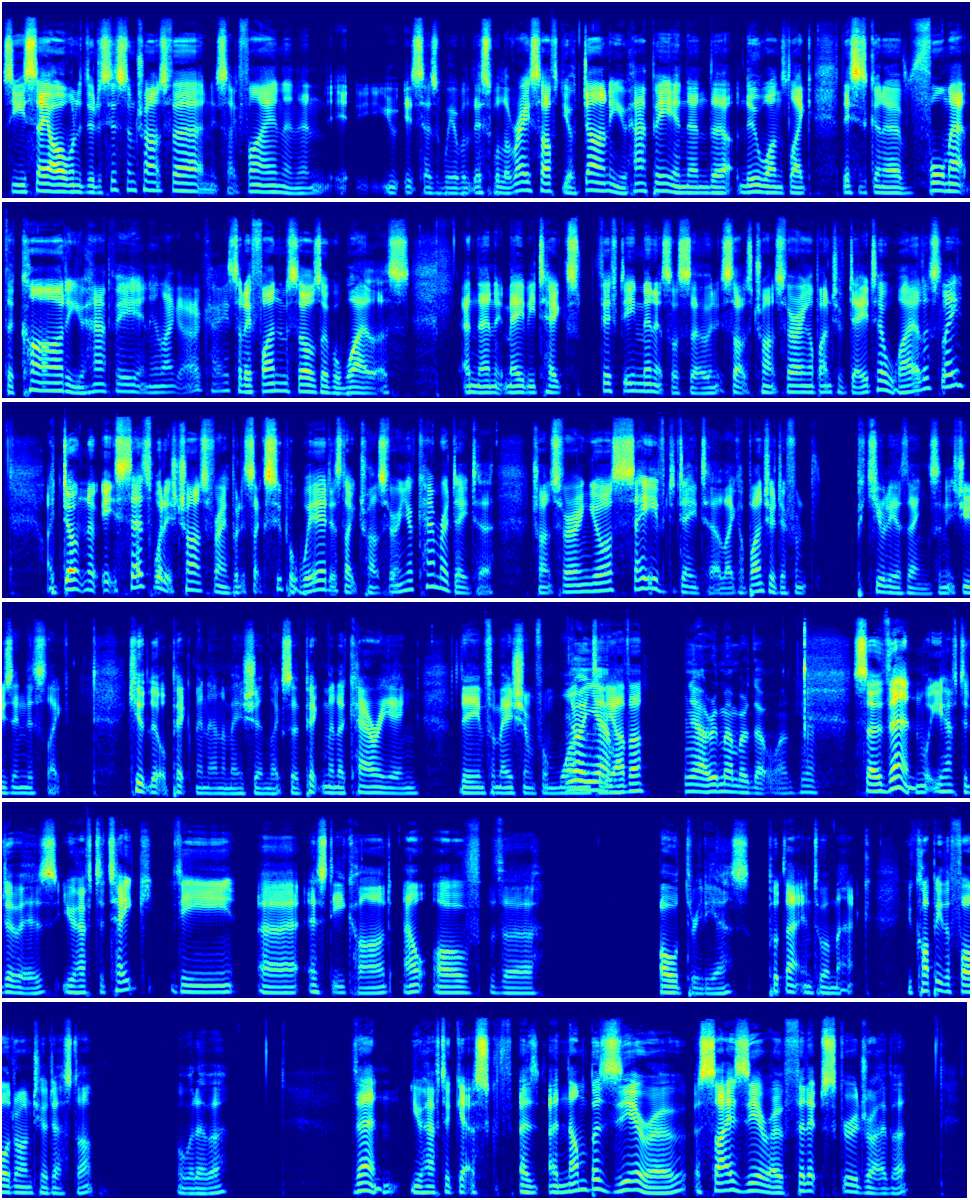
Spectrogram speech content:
So you say, "Oh, I want to do the system transfer," and it's like fine, and then it, you, it says, "We will this will erase off. You're done. Are you happy?" And then the new one's like, "This is going to format the card. Are you happy?" And you're like, "Okay." So they find themselves over wireless, and then it maybe takes 15 minutes or so, and it starts transferring a bunch of data wirelessly. I don't know. It says what it's transferring, but it's like super weird. It's like transferring your camera data, transferring your saved data, like a bunch of different peculiar things, and it's using this like cute little Pikmin animation. Like so, Pikmin are carrying the information from one Oh, yeah. to the other. Yeah, I remember that one. Yeah. So then, what you have to do is you have to take the uh, SD card out of the old 3DS, put that into a Mac. You copy the folder onto your desktop or whatever. Then you have to get a, a, a number zero, a size zero Phillips screwdriver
